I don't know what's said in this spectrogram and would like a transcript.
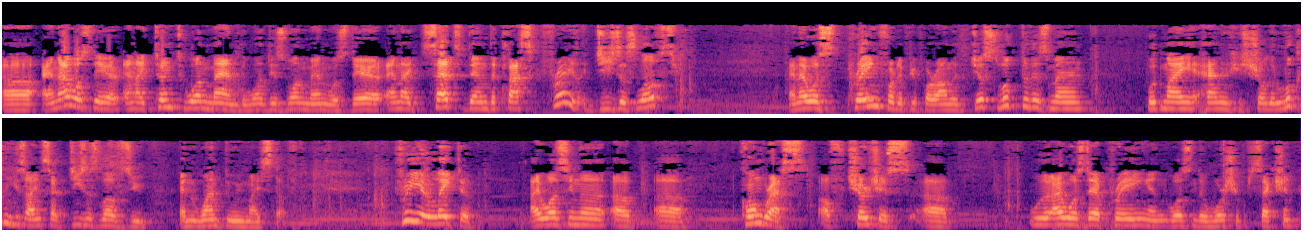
Uh, and I was there, and I turned to one man. The one, this one man was there, and I said to them the classic phrase: "Jesus loves you." And I was praying for the people around me. Just looked to this man, put my hand in his shoulder, looked in his eye, and said, "Jesus loves you," and went doing my stuff. Three years later, I was in a, a, a congress of churches. Uh, I was there praying and was in the worship section.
